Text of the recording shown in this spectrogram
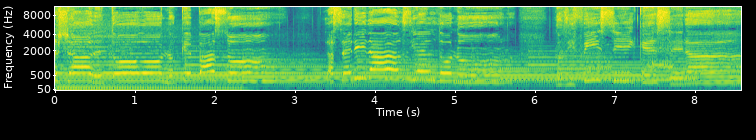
Allá de todo lo que pasó, las heridas y el dolor, lo difícil que será.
